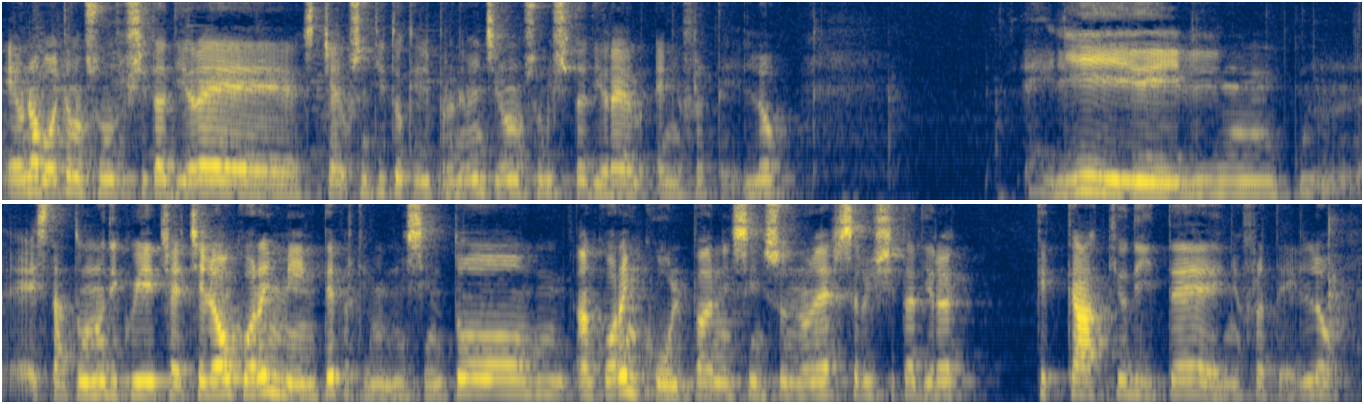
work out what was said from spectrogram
E una volta non sono riuscita a dire, cioè ho sentito che li prendeva in giro, non sono riuscita a dire è mio fratello. E lì, è stato uno di quei, cioè ce l'ho ancora in mente perché mi sento ancora in colpa, nel senso non essere riuscita a dire che cacchio dite mio fratello.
